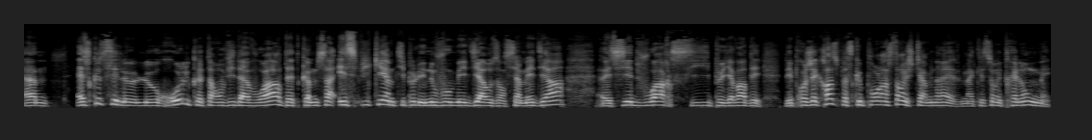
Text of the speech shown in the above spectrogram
Euh, Est-ce que c'est le, le, rôle que tu as envie d'avoir, d'être comme ça, expliquer un petit peu les nouveaux médias aux anciens médias, essayer de voir s'il peut y avoir des, des projets cross? Parce que pour l'instant, et je terminerai, ma question est très longue, mais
